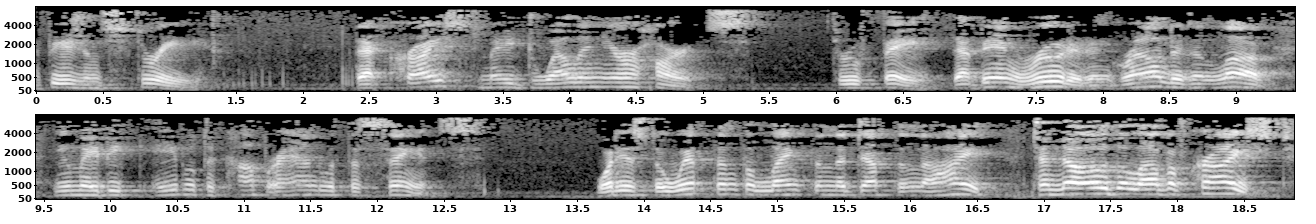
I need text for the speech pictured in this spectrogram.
Ephesians 3 that Christ may dwell in your hearts through faith, that being rooted and grounded in love, you may be able to comprehend with the saints what is the width and the length and the depth and the height, to know the love of Christ,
